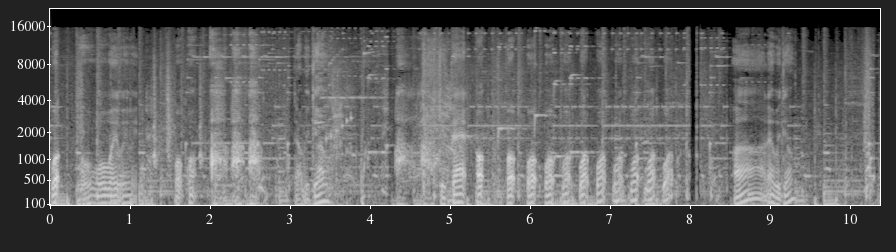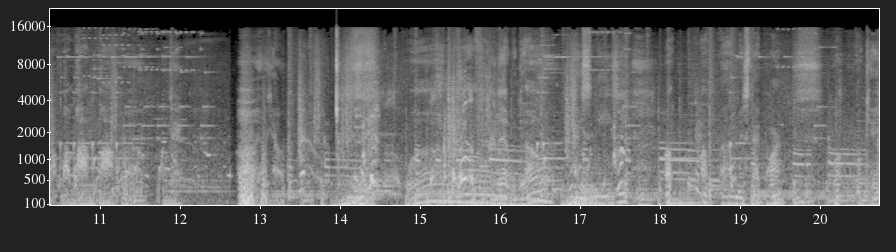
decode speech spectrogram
whoop. Whoa, whoa, wait, wait, wait. Whoop, whoop. Ah, ah, ah. There we go. Ah, ah, get that. Oh, whoop, whoop, whoop, whoop, whoop, whoop, whoop, whoop, whoop. Ah, there we go. wop, wop, wop. Okay. Whoa, there we go. Nice and easy. Oh, oh, I missed that part. Oh, okay.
